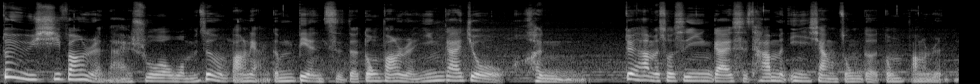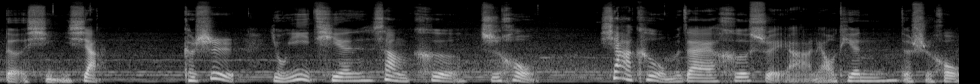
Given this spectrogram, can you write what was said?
对于西方人来说，我们这种绑两根辫子的东方人，应该就很对他们说是应该是他们印象中的东方人的形象。可是有一天上课之后，下课我们在喝水啊聊天的时候，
